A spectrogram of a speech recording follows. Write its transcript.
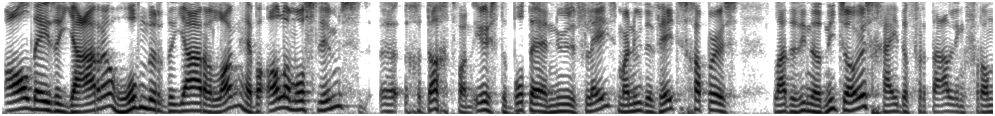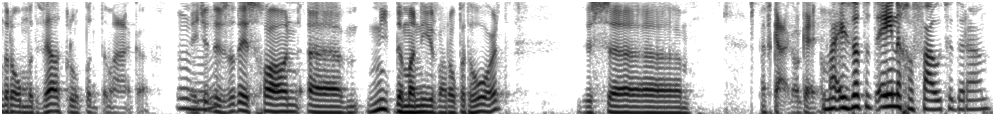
Al deze jaren, honderden jaren lang, hebben alle moslims eh, gedacht van eerst de botten en nu het vlees. Maar nu de wetenschappers laten zien dat het niet zo is, ga je de vertaling veranderen om het wel kloppend te maken. Weet je? Dus dat is gewoon ehm, niet de manier waarop het hoort. Dus eh, even kijken, oké. Maar is dat het enige foute eraan?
